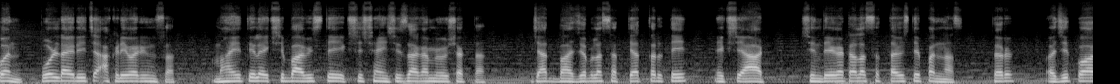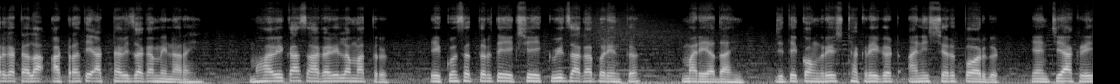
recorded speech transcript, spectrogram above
पण पोल डायरीच्या आकडेवारीनुसार माहितीला एकशे बावीस ते एकशे शहाऐंशी जागा मिळू शकतात ज्यात भाजपला सत्याहत्तर ते एकशे आठ शिंदे गटाला सत्तावीस ते पन्नास तर अजित पवार गटाला अठरा ते अठ्ठावीस जागा मिळणार आहे. महाविकास आघाडीला मात्र एकोणसत्तर ते एकशे एकवीस जागापर्यंत मर्यादा आहे जिथे काँग्रेस ठाकरे गट आणि शरद पवार गट यांची आकडे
